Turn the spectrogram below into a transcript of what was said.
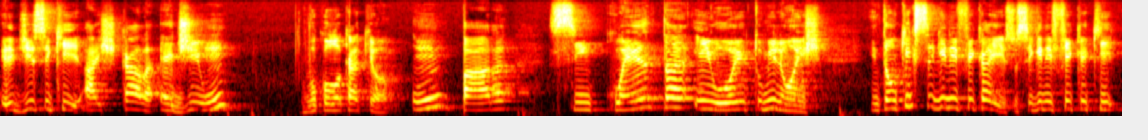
ele disse que a escala é de 1 Vou colocar aqui, ó, 1 para 58 milhões. Então, o que, que significa isso? Significa que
